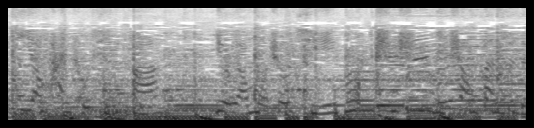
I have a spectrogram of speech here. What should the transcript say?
既要判处刑罚，又要没收其实施以上犯罪的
